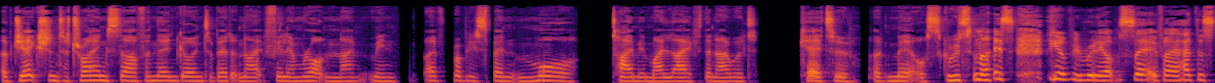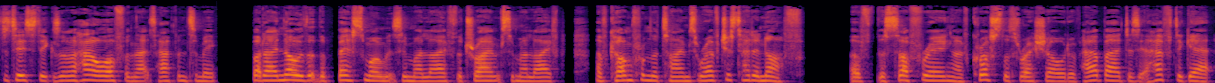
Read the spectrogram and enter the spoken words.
objection to trying stuff and then going to bed at night feeling rotten. I mean, I've probably spent more time in my life than I would care to admit or scrutinize. I'd be really upset if I had the statistics of how often that's happened to me. But I know that the best moments in my life, the triumphs in my life, have come from the times where I've just had enough of the suffering. I've crossed the threshold of how bad does it have to get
